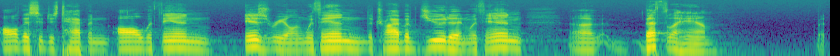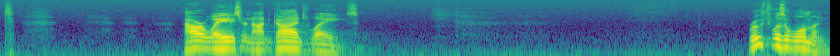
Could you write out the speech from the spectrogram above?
all this had just happened all within Israel and within the tribe of Judah and within uh, Bethlehem. But our ways are not God's ways. Ruth was a woman.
